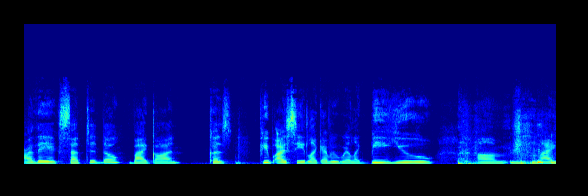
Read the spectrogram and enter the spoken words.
Are they accepted though by God? Because people I see like everywhere, like be you, um, like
